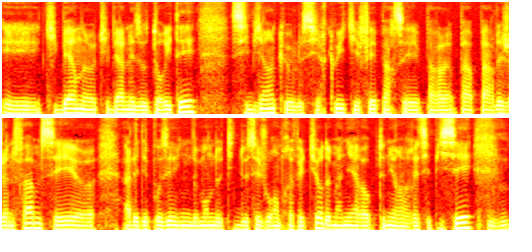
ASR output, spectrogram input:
et qui bernent, qui bernent les autorités, si bien que le circuit qui est fait par, ces, par, par, par les jeunes femmes, c'est aller déposer une demande de titre de séjour en préfecture de manière à obtenir un récépissé Mhm.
